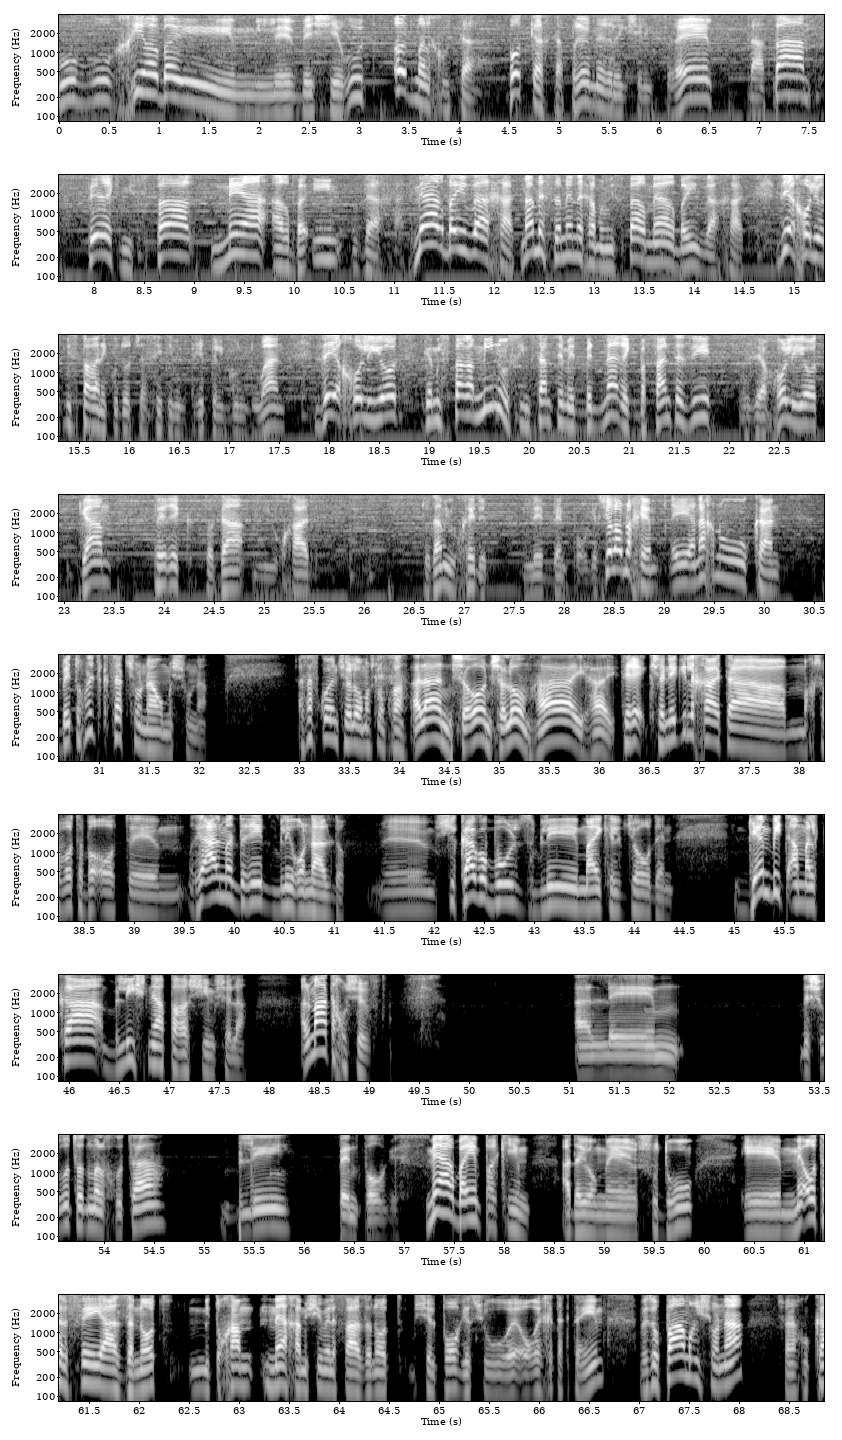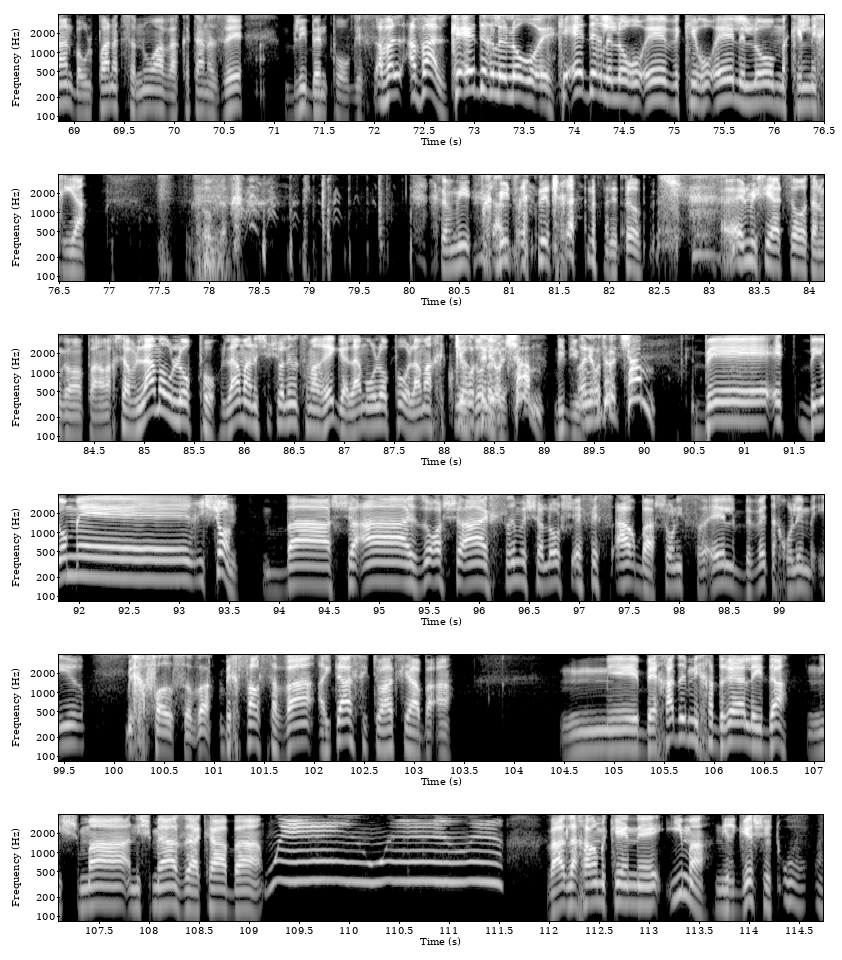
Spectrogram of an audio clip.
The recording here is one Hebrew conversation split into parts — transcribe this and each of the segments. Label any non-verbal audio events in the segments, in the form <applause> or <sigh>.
וברוכים הבאים לבשירות עוד מלכותה, פודקאסט הפרמייר ליג של ישראל, והפעם פרק מספר 141. 141, מה מסמן לך במספר 141? זה יכול להיות מספר הנקודות שעשיתם עם triple גונדואן, זה יכול להיות גם מספר המינוס אם שמתם את בדנרק בפנטזי, וזה יכול להיות גם פרק תודה מיוחד תודה מיוחדת לבן פורגס. שלום לכם, אה, אנחנו כאן בתוכנית קצת שונה ומשונה. אסף כהן, שלום, מה שלומך? אהלן, שרון, שלום, היי, היי. תראה, כשאני אגיד לך את המחשבות הבאות, אה, ריאל מדריד בלי רונלדו, אה, שיקגו בולס בלי מייקל ג'ורדן, גמביט המלכה בלי שני הפרשים שלה, על מה אתה חושב? על... אמ, בשירות הוד מלכותה, בלי בן פורגס. 140 פרקים עד היום אה, שודרו, אה, מאות אלפי האזנות, מתוכם 150 אלף האזנות של פורגס שהוא אה, עורך את הקטעים, וזו פעם ראשונה שאנחנו כאן באולפן הצנוע והקטן הזה, בלי בן פורגס. אבל, אבל, כעדר ללא רועה. כעדר ללא רועה וכרועה ללא מקל נחייה. טוב דווקא. עכשיו, מי מי צריך... התחלנו, זה טוב. אין מי שיעצור אותנו גם הפעם. עכשיו, למה הוא לא פה? למה אנשים שואלים את עצמם, רגע, למה הוא לא פה? למה החיקוי כי הוא הזול הזה? רוצה להיות שם. בדיוק. אני רוצה להיות שם. ב... את... ביום אה, ראשון, בשעה, אזור השעה 23:04, שעון ישראל, בבית החולים בעיר, בכפר סבא. בכפר סבא, הייתה הסיטואציה הבאה. באחד מחדרי הלידה נשמע, נשמעה הזעקה הבאה. ואז לאחר מכן אה, אימא נרגשת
